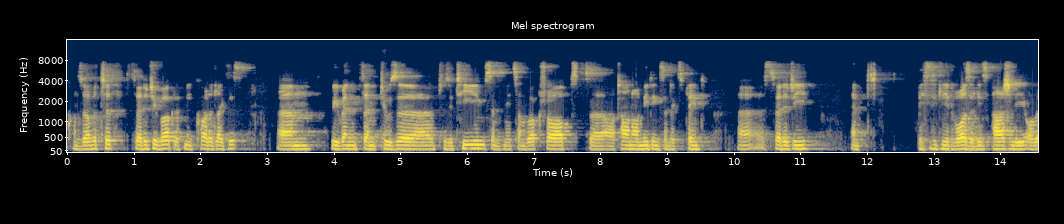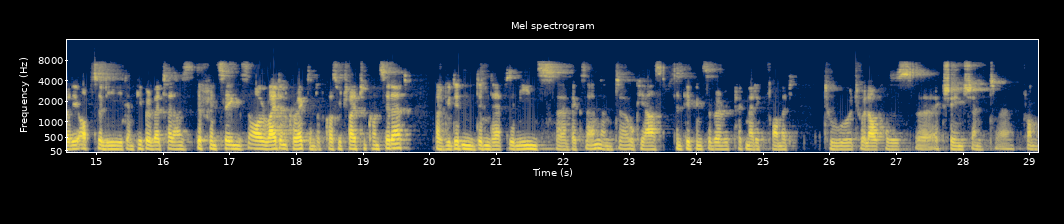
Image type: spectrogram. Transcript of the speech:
conservative strategy work, let me call it like this, um, we went then to the to the teams and made some workshops uh, or town hall meetings and explained uh, strategy. And basically, it was at least partially already obsolete, and people were telling us different things, all right and correct. And of course, we tried to consider it, but we didn't didn't have the means uh, back then. And uh, OKRs simply brings a very pragmatic format to to allow for this uh, exchange and uh, from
